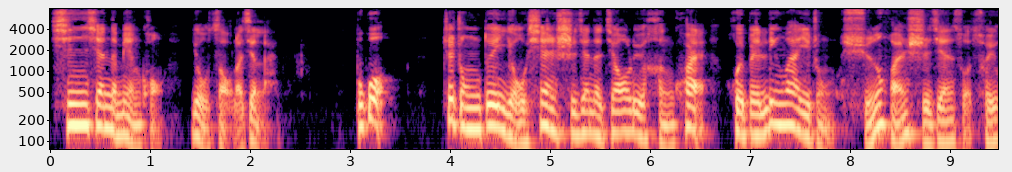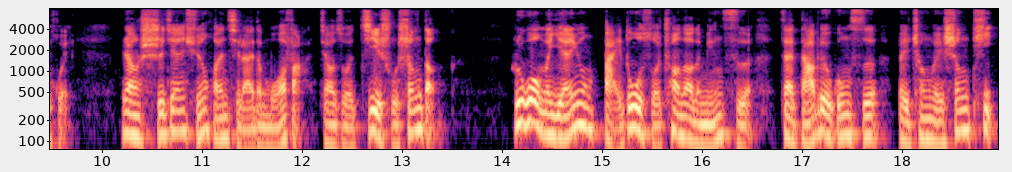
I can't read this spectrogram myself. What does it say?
新鲜的面孔又走了进来。不过，这种对有限时间的焦虑很快会被另外一种循环时间所摧毁。让时间循环起来的魔法叫做技术升等。如果我们沿用百度所创造的名词，在 W 公司被称为升 T。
